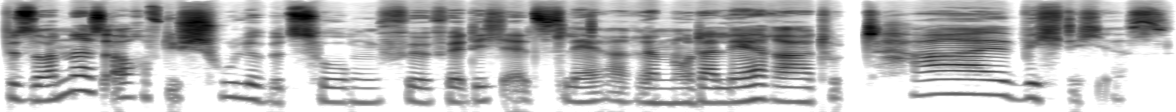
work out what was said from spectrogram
besonders auch auf die Schule bezogen für, für dich als Lehrerin oder Lehrer total wichtig ist.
